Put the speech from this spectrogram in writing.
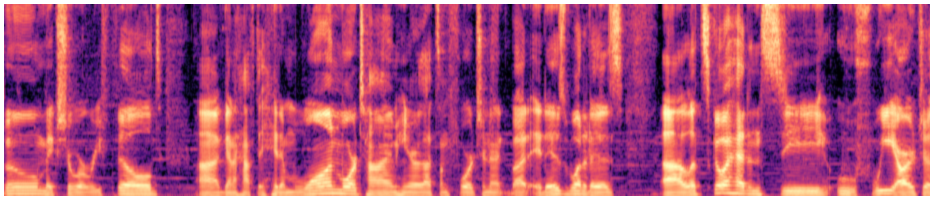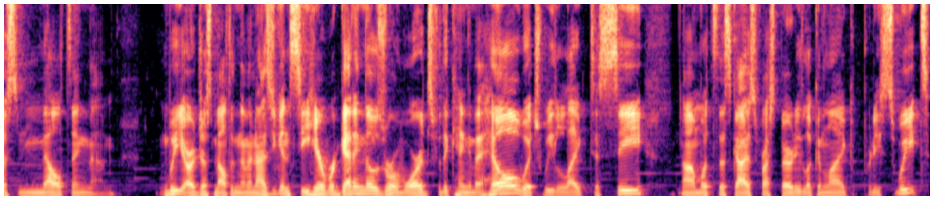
boom make sure we're refilled uh gonna have to hit him one more time here. That's unfortunate but it is what it is. Uh let's go ahead and see. Oof we are just melting them. We are just melting them. And as you can see here we're getting those rewards for the king of the hill which we like to see. Um, what's this guy's prosperity looking like? Pretty sweet.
